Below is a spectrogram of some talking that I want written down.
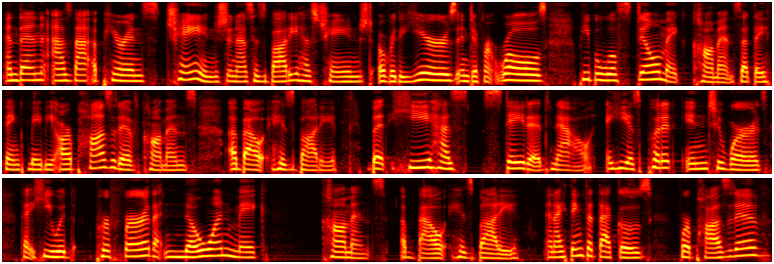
And then as that appearance changed and as his body has changed over the years in different roles, people will still make comments that they think maybe are positive comments about his body. But he has stated now, he has put it into words that he would prefer that no one make comments about his body. And I think that that goes for positive,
